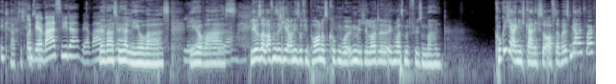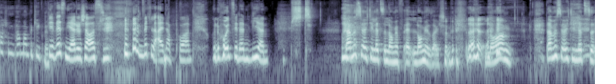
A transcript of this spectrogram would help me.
ekelhaftes Schlusswort. Und wer war es wieder? Wer war es Wer war es wieder? Leo war's. Leo Leo war's war's. Leo soll offensichtlich auch nicht so viel Pornos gucken, wo irgendwelche Leute irgendwas mit Füßen machen. Gucke ich eigentlich gar nicht so oft, aber ist mir einfach, schon ein paar Mal begegnet. Wir wissen ja, du schaust Mittelalter-Porn und holst dir dann Viren. Psst. Da müsst ihr euch die letzte Longe, äh, Longe sag ich schon nicht. Long. Da müsst ihr euch die letzte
